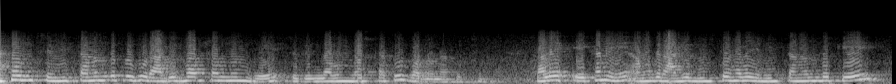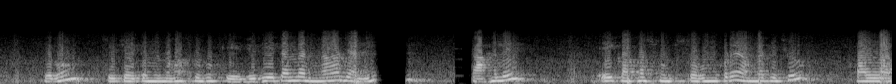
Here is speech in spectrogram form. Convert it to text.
এখন শ্রী নিত্যানন্দ প্রভুর আবির্ভাব সম্বন্ধে শ্রী বৃন্দাবন দাস ঠাকুর বর্ণনা করছেন। তাহলে এখানে আমাদের আগে বুঝতে হবে নিত্যানন্দ কে এবং শ্রী চৈতন্য মহাপ্রভু কে যদি এটা আমরা না জানি, তাহলে এই কথা শ্রবণ করে আমরা কিছু ফল লাভ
